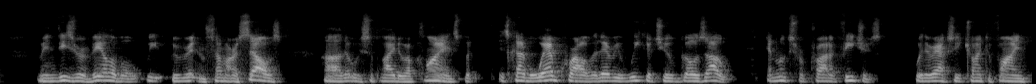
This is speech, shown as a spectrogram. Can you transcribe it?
I mean, these are available. We, have written some ourselves uh, that we supply to our clients, but it's kind of a web crawl that every week or two goes out and looks for product features where they're actually trying to find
